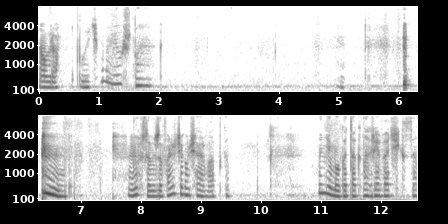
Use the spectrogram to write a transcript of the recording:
Dobra, pójdźmy już tak. Muszę sobie zobaczyć jakąś herbatkę. No nie mogę tak nagrywać, chcę.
